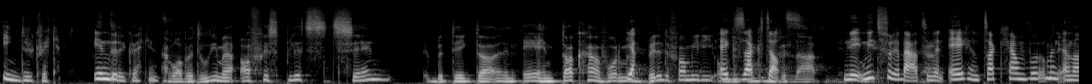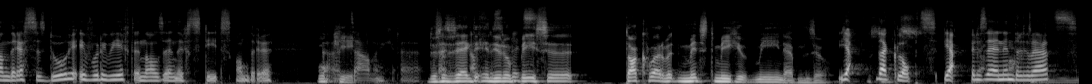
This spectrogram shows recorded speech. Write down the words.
Indrukwekkend. Indrukwekkend. En wat bedoel je met afgesplitst zijn? Betekent dat een eigen tak gaan vormen Ja. binnen de familie? Of Exact dat. verlaten? Nee, niet verlaten. Een eigen tak gaan vormen en dan de rest is doorgeëvolueerd en dan zijn er steeds andere eh, talen. eh, Dus het is eigenlijk de afgesplitst. Indo-Europese tak waar we het minst mee gemeen hebben. Zo. Ja, dat klopt. Ja, er zijn inderdaad...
